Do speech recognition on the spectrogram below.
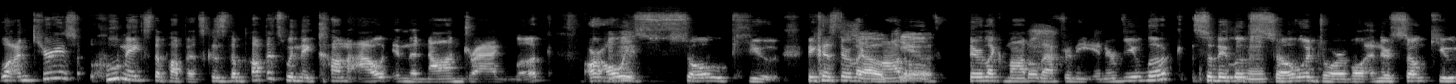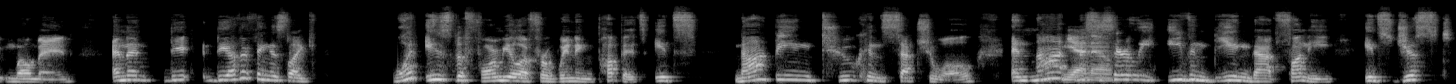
well i'm curious who makes the puppets because the puppets when they come out in the non-drag look are mm-hmm. always so cute because they're like so modeled cute. they're like modeled after the interview look so they look mm-hmm. so adorable and they're so cute and well made and then the the other thing is like what is the formula for winning puppets it's not being too conceptual and not yeah, necessarily no. even being that funny. It's just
